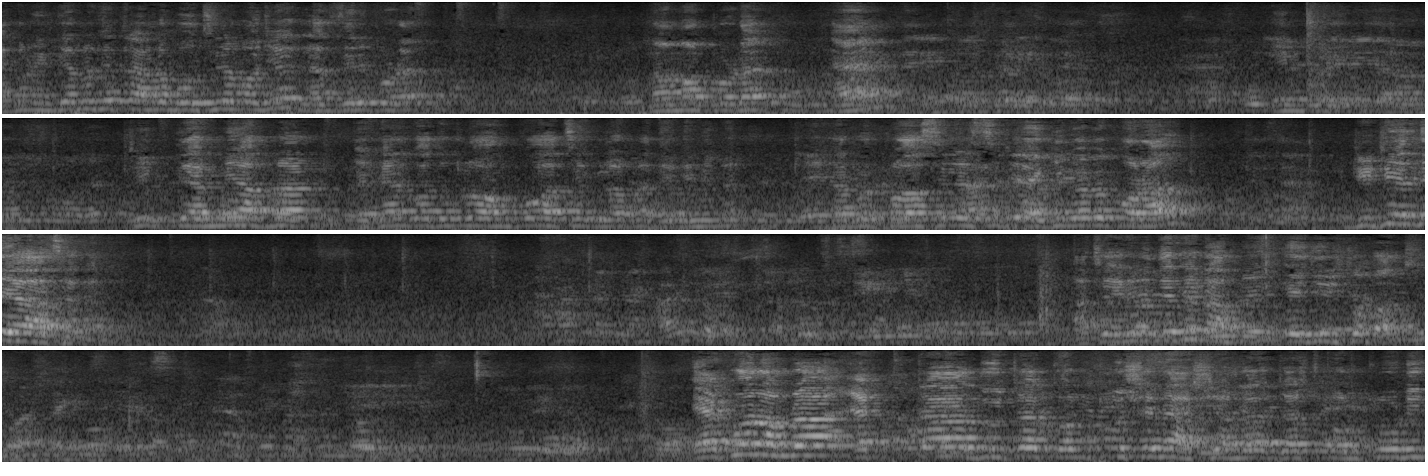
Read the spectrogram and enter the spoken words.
এখন ইনকামের ক্ষেত্রে আমরা বলছিলাম ওই যে লাক্সারি প্রোডাক্ট নর্মাল প্রোডাক্ট হ্যাঁ? ঠিক তেমনি আপনার এখানে কতগুলো অঙ্ক আছে এগুলো আপনারা দেখে নেবেন। তারপর ক্রস ইলাস্টিটি একইভাবে করা। ডিটেল দেওয়া আছে এখানে। আচ্ছা এখানে দেখেন আপনি এই জিনিসটা পাচ্ছেন এখন আমরা একটা দুইটা কনক্লুশনে আসি আমরা জাস্ট কনক্লুডিং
